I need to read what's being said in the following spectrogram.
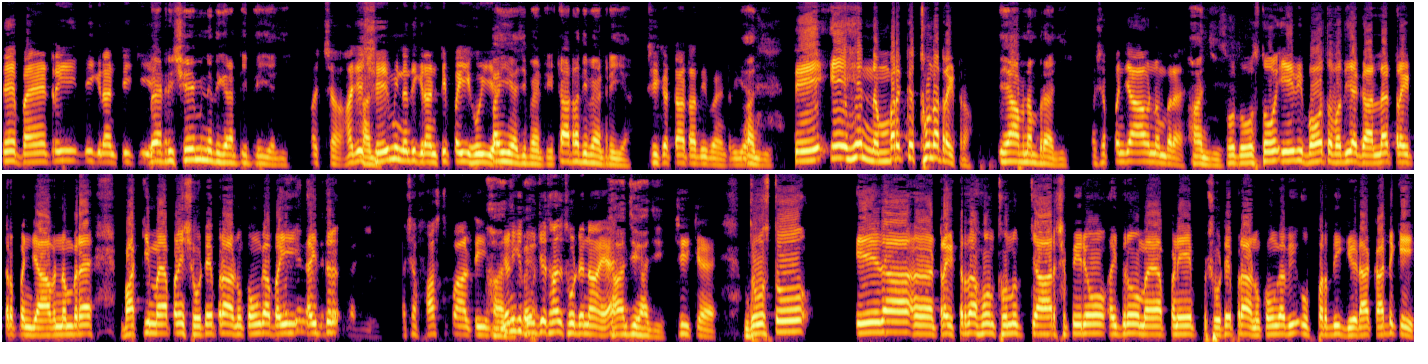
ਤੇ ਬੈਟਰੀ ਦੀ ਗਾਰੰਟੀ ਕੀ ਹੈ? ਬੈਟਰੀ 6 ਮਹੀਨੇ ਦੀ ਗਾਰੰਟੀ ਪਈ ਹੈ ਜੀ। ਅੱਛਾ ਹਜੇ ਹਾਂਜੀ। 6 ਮਹੀਨਿਆਂ ਦੀ ਗਾਰੰਟੀ ਪਈ ਹੋਈ ਹੈ। ਪਈ ਹੈ ਜੀ ਬੈਟਰੀ ਟਾਟਾ ਦੀ ਬੈਟਰੀ ਆ। ਠੀਕ ਹੈ ਟਾਟਾ ਦੀ ਬੈਟਰੀ ਹੈ। ਹਾਂਜੀ। ਤੇ ਇਹ ਨੰਬਰ ਕਿੱਥੋਂ ਦਾ ਟਰੈਕਟਰ? ਪੰਜਾਬ ਨੰਬਰ ਹੈ ਜੀ। ਅੱਛਾ ਪੰਜਾਬ ਨੰਬਰ ਹੈ। ਹਾਂਜੀ। ਸੋ ਦੋਸਤੋ ਇਹ ਵੀ ਬਹੁਤ ਵਧੀਆ ਗੱਲ ਹੈ। ਟਰੈਕਟਰ ਪੰਜਾਬ ਨੰਬਰ ਹੈ। ਬਾਕੀ ਮੈਂ ਆਪਣੇ ਛੋਟੇ ਭਰਾ ਨੂੰ ਕਹੂੰਗਾ ਬਾਈ ਇੱਧਰ ਅੱਛਾ ਫਸਟ ਪਾਰਟੀ ਹਾਂਜੀ, ਯਾਨੀ ਕਿ ਦੂਜੇ ਥਾਂ ਤੇ ਤੁਹਾਡੇ ਨਾਂ ਆਇਆ ਹਾਂਜੀ ਹਾਂਜੀ। ਠੀਕ ਹੈ। ਦੋਸਤੋ ਇਹਦਾ ਟਰੈਕਟਰ ਦਾ ਹੁਣ ਤੁਹਾਨੂੰ ਚਾਰ ਛਪੇਰੋਂ ਇਧਰੋਂ ਮੈਂ ਆਪਣੇ ਛੋਟੇ ਭਰਾ ਨੂੰ ਕਹੂੰਗਾ ਵੀ ਉੱਪਰ ਦੀ ਗੇੜਾ ਕੱਢ ਕੇ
